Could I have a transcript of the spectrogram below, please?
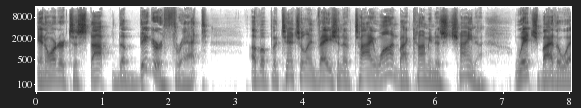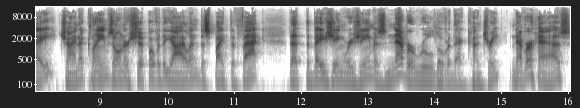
in order to stop the bigger threat of a potential invasion of Taiwan by Communist China, which, by the way, China claims ownership over the island despite the fact that the Beijing regime has never ruled over that country, never has,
